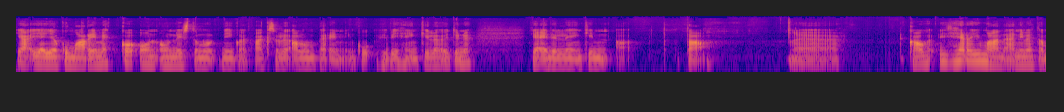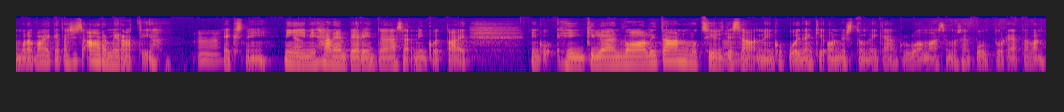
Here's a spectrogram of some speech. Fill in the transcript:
Ja, ja joku Marimekko on onnistunut, niin kuin, että vaikka se oli alun perin niin kuin hyvin henkilöitynyt, ja edelleenkin ta, ää, Herra Jumala, nämä nimet on mulle vaikeita, siis Armiratia mm. eikö niin? Niin, niin hänen perintöänsä niin kuin, tai niin kuin henkilöään vaalitaan, mutta silti mm. se on niin kuin kuitenkin onnistunut ikään kuin luomaan semmoisen kulttuuria tavan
